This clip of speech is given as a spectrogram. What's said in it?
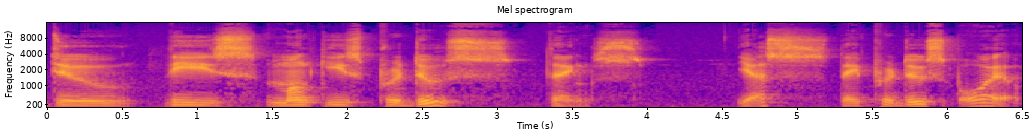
Do these monkeys produce things? Yes, they produce oil,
